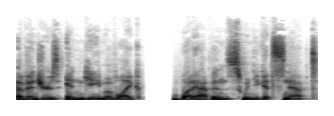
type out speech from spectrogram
Avengers Endgame of like what happens when you get snapped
